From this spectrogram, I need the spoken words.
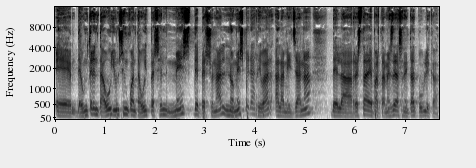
eh, d'un 31 i un 58% més de personal només per arribar a la mitjana de la resta de departaments de la sanitat pública.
